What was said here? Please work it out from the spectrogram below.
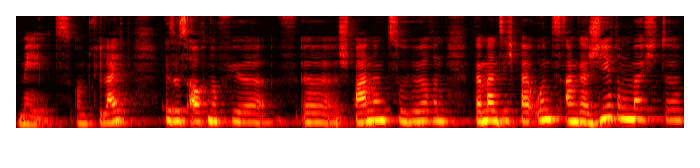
Mails. Und vielleicht ist es auch noch für äh, spannend zu hören, wenn man sich bei uns engagieren möchte,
